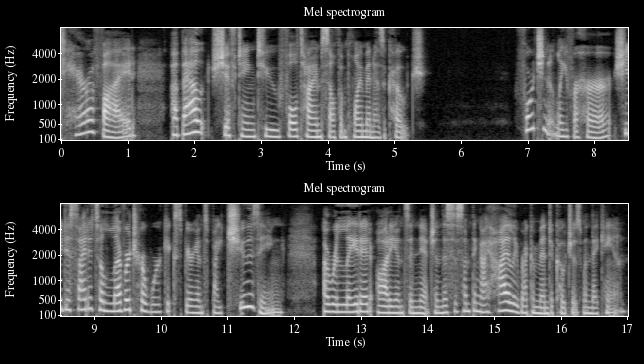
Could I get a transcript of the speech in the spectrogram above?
terrified about shifting to full time self employment as a coach. Fortunately for her, she decided to leverage her work experience by choosing a related audience and niche, and this is something I highly recommend to coaches when they can.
